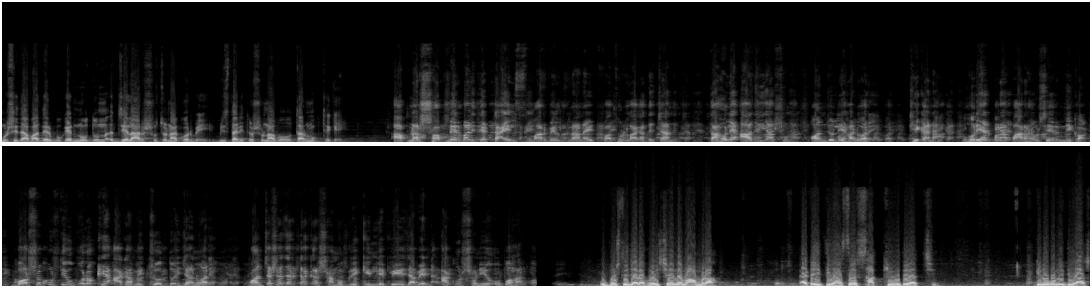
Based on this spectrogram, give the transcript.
মুর্শিদাবাদের বুকে নতুন জেলার সূচনা করবে। বিস্তারিত শোনাবো তার মুখ থেকে। আপনার স্বপ্নের বাড়িতে টাইলস, মার্বেল, গ্রানাইট পাথর লাগাতে চান? তাহলে আজই আসুন অঞ্জলি হার্ডওয়ারে। ঠিকানা, হরিহরপাড়া পার হাউসের নিকট। বর্ষপূর্তি উপলক্ষে আগামী চোদ্দই জানুয়ারি পঞ্চাশ হাজার টাকার সামগ্রী কিনলে পেয়ে যাবেন আকর্ষণীয় উপহার। উপস্থিত যারা হয়েছেন এবং আমরা, একটা ইতিহাসের সাক্ষী হতে যাচ্ছি। কীরকম ইতিহাস?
